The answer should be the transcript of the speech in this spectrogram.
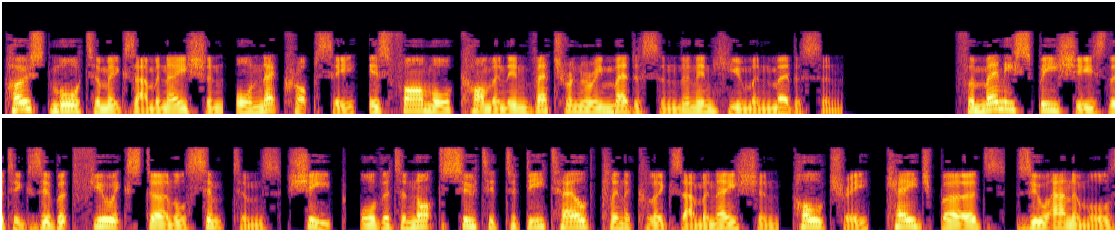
Post-mortem examination, or necropsy, is far more common in veterinary medicine than in human medicine. For many species that exhibit few external symptoms sheep, or that are not suited to detailed clinical examination poultry, cage birds, zoo animals,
